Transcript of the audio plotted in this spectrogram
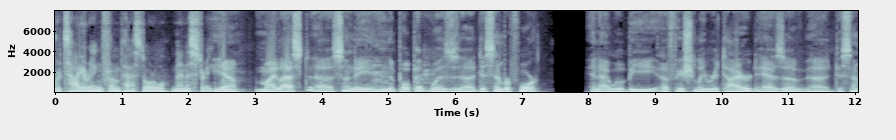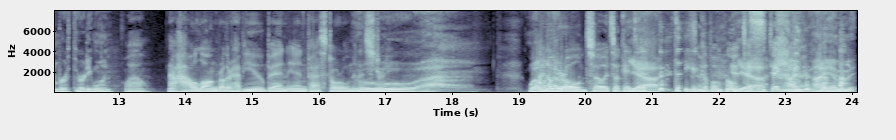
retiring from pastoral ministry. Yeah. My last uh, Sunday in the pulpit was uh, December 4. And I will be officially retired as of uh, December 31. Wow. Now, how long, brother, have you been in pastoral ministry? Ooh. uh, well, I know I- you're old, so it's okay. Yeah. Take, take a couple moments. Yeah, Take- take a I'm, I am.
